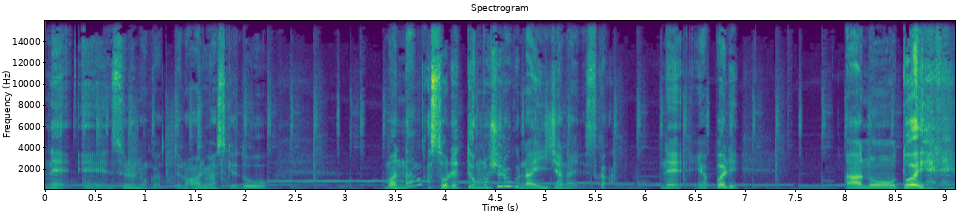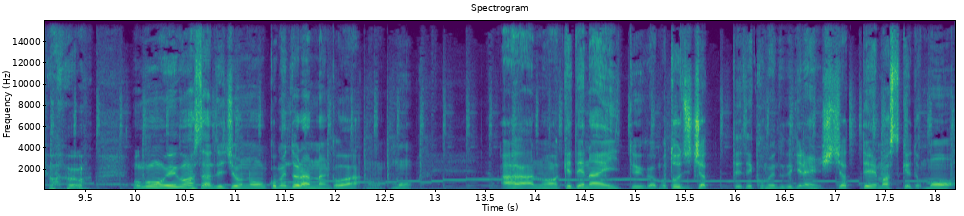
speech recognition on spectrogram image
ね、えー、するのかっていうのはありますけどまあなんかそれって面白くないじゃないですか。ねやっぱりあのとはいえね 僕もウェブマスターの手帳のコメント欄なんかはもうあの開けてないというかもう閉じちゃっててコメントできないようにしちゃってますけども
